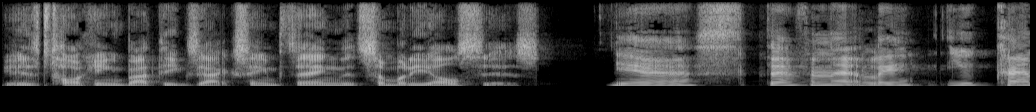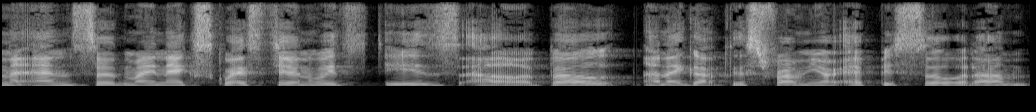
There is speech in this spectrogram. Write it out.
is talking about the exact same thing that somebody else is. Yes, definitely. You kind of answered my next question, which is uh, about, and I got this from your episode on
